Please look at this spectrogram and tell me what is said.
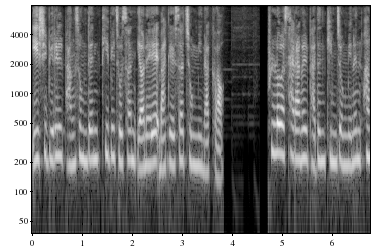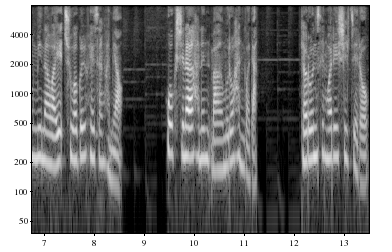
21일 방송된 TV조선 연애의 맛에서 종민아 거 플로 사랑을 받은 김종민은 황미나와의 추억을 회상하며 혹시나 하는 마음으로 한 거다. 결혼 생활이 실제로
